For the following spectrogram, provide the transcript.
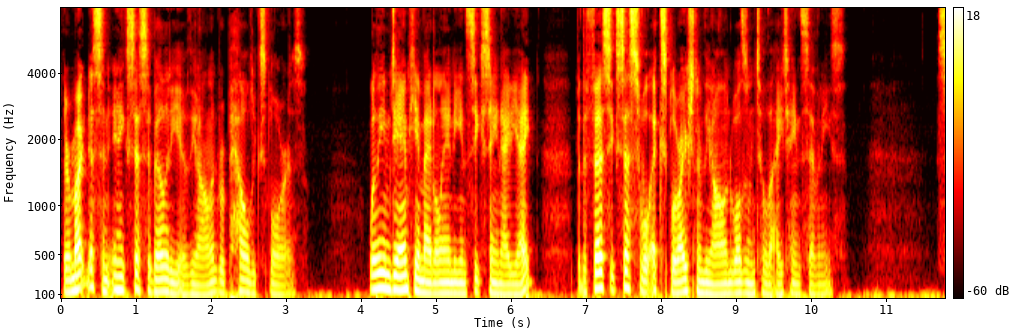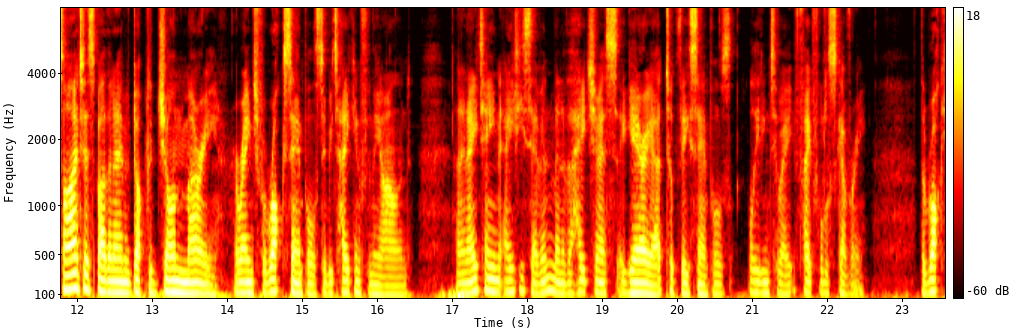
The remoteness and inaccessibility of the island repelled explorers. William Dampier made a landing in 1688, but the first successful exploration of the island wasn't until the 1870s. Scientists by the name of Dr. John Murray arranged for rock samples to be taken from the island, and in 1887, men of the HMS Egeria took these samples, leading to a fateful discovery. The rock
